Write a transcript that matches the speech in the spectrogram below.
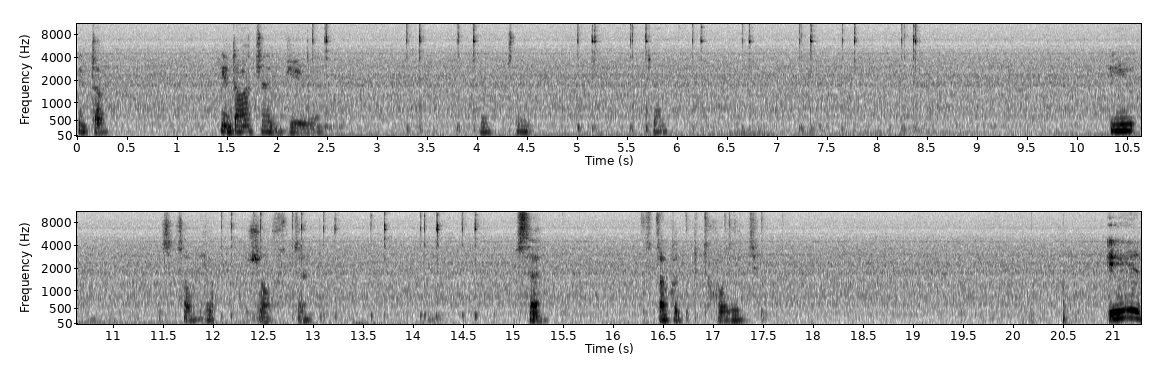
І так. І давайте біле. І ставлю жовте. Все. Так от підходить. І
